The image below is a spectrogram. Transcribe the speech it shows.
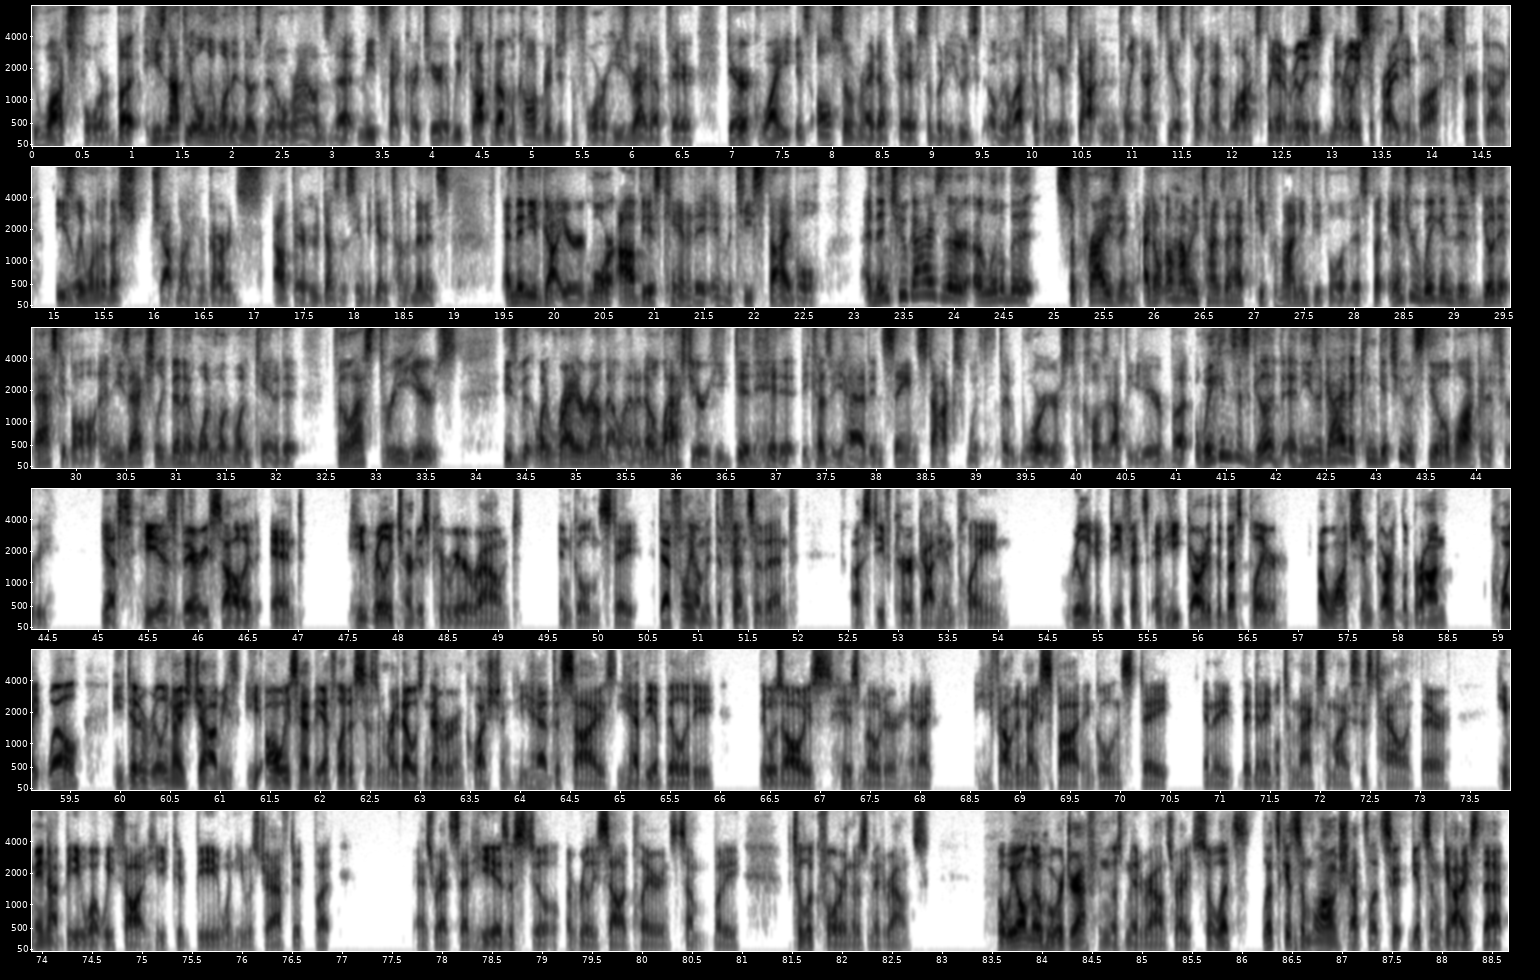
to watch for, but he's not the only one in those middle rounds that meets that criteria. We've talked about Mikal Bridges before. He's right up there. Derrick White is also right up there. Somebody who's over the last couple of years gotten 0.9 steals, 0.9 blocks, but yeah, really, really surprising blocks for a guard. Easily one of the best shot blocking guards out there who doesn't seem to get a ton of minutes. And then you've got your more obvious candidate in Matisse Thybulle. And then two guys that are a little bit surprising. I don't know how many times I have to keep reminding people of this, but Andrew Wiggins is good at basketball, and he's actually been a 1 1 1 candidate for the last three years. He's been like right around that line. I know last year he did hit it because he had insane stocks with the Warriors to close out the year, but Wiggins is good, and he's a guy that can get you a steal, a block, and a three. Yes, he is very solid, and he really turned his career around in Golden State. Definitely on the defensive end, uh, Steve Kerr got him playing really good defense, and he guarded the best player. I watched him guard LeBron quite well. He did a really nice job. He's he always had the athleticism, right? That was never in question. He had the size, he had the ability. It was always his motor, and I he found a nice spot in Golden State, and they they've been able to maximize his talent there. He may not be what we thought he could be when he was drafted, but as Rhett said, he is a still a really solid player and somebody to look for in those mid rounds. But we all know who we're drafting in those mid rounds, right? So let's let's get some long shots. Let's get some guys that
